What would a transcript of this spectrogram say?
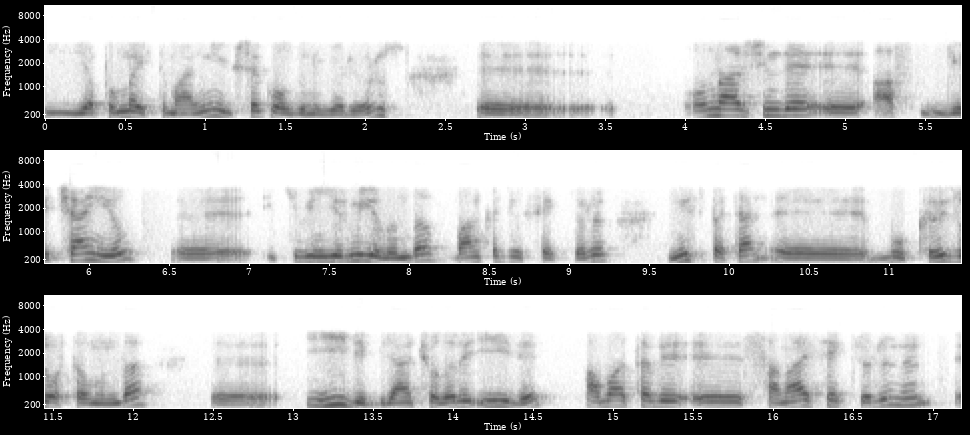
yapılma ihtimalinin yüksek olduğunu görüyoruz. Onun haricinde geçen yıl e, 2020 yılında bankacılık sektörü nispeten e, bu kriz ortamında e, iyiydi, bilançoları iyiydi. Ama tabii e, sanayi sektörünün e,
